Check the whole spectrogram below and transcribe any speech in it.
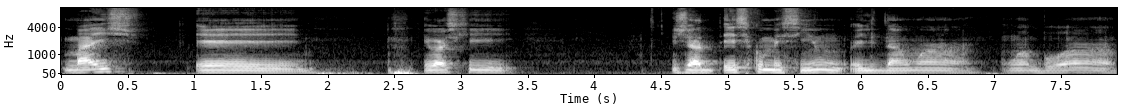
Mas, é, eu acho que já esse comecinho, ele dá uma, uma boa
